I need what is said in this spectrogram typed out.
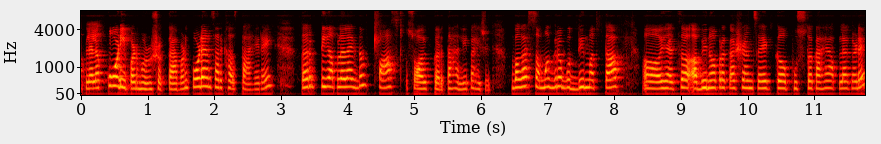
आपल्याला कोडी पण म्हणू शकतो आपण. कोड्यांसारखं असतं आहे राईट तर ती आपल्याला एकदम फास्ट सॉल्व्ह करता आली पाहिजे. बघा समग्र बुद्धिमत्ता ह्याचं अभिनव प्रकाशनचं एक पुस्तक आहे आपल्याकडे.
